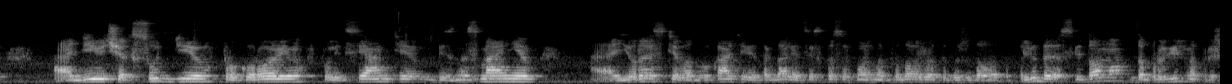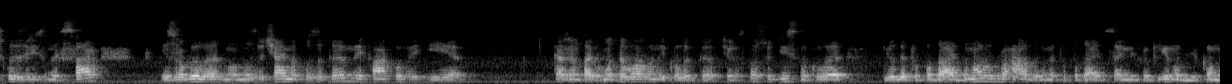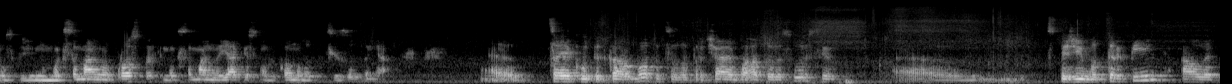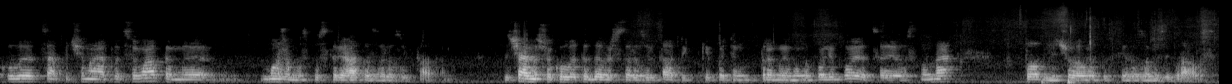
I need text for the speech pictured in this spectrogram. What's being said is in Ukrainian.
Діючих суддів, прокурорів, поліціянтів, бізнесменів, юристів, адвокатів і так далі. Цей список можна продовжувати дуже довго. Тобто люди свідомо, добровільно прийшли з різних сфер і зробили ну, надзвичайно позитивний, фаховий і, скажімо так, вмотивований колектив. Через те, що дійсно, коли люди попадають до нас в бригаду, вони попадають в цей мікроклімат, в якому, скажімо, максимально просто і максимально якісно виконувати ці завдання. Е, Це є клопітка робота, це затрачає багато ресурсів, е, скажімо, терпінь, але коли це починає працювати, ми можемо спостерігати за результатами. Звичайно, що коли ти дивишся результати, які потім отримуємо на полі бою, це і основне, то для чого ми тут всі разом зібралися.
